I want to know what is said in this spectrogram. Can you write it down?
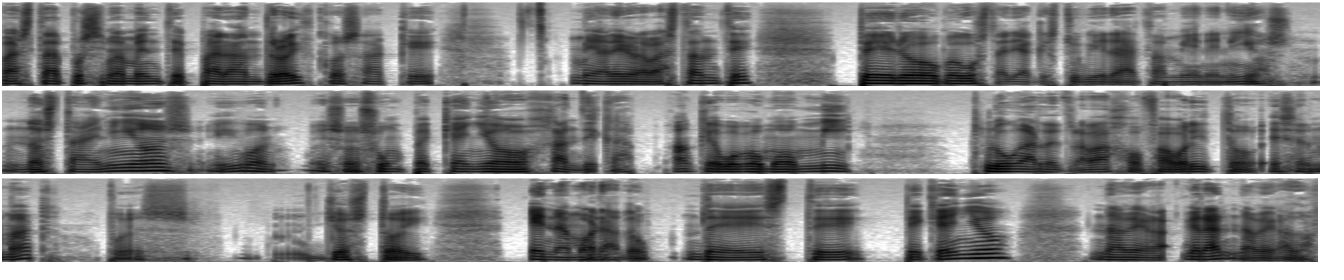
va a estar próximamente para Android, cosa que me alegra bastante, pero me gustaría que estuviera también en iOS. No está en iOS y bueno, eso es un pequeño handicap. Aunque como mi lugar de trabajo favorito es el Mac, pues yo estoy enamorado de este pequeño gran navegador.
